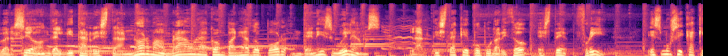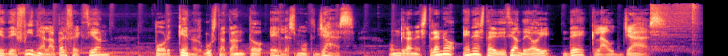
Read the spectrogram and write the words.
versión del guitarrista Norman Brown acompañado por Denise Williams, la artista que popularizó este Free. Es música que define a la perfección por qué nos gusta tanto el smooth jazz. Un gran estreno en esta edición de hoy de Cloud Jazz.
